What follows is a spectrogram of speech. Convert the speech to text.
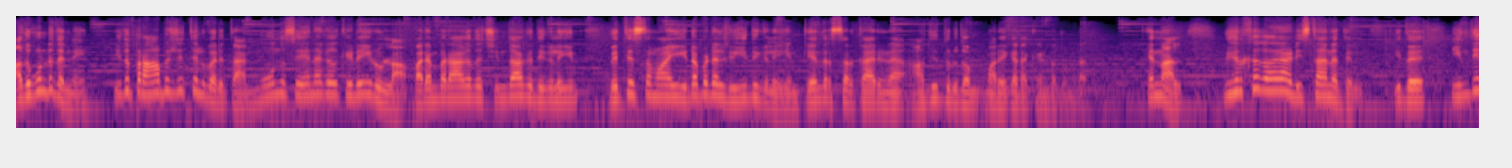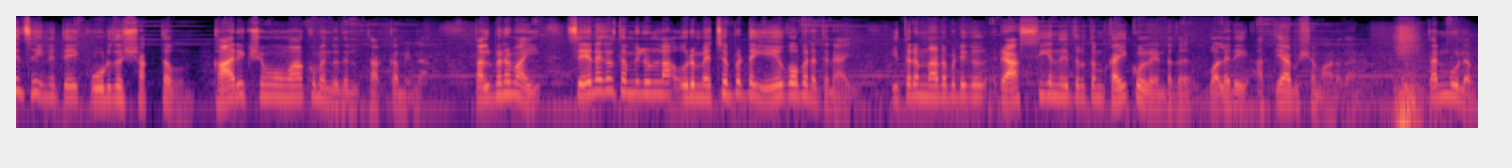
അതുകൊണ്ട് തന്നെ ഇത് പ്രാബല്യത്തിൽ വരുത്താൻ മൂന്ന് സേനകൾക്കിടയിലുള്ള പരമ്പരാഗത ചിന്താഗതികളെയും വ്യത്യസ്തമായ ഇടപെടൽ രീതികളെയും കേന്ദ്ര സർക്കാരിന് അതിദ്രുതം മറികടക്കേണ്ടതുണ്ട്. എന്നാൽ ദീർഘകാല അടിസ്ഥാനത്തിൽ ഇത് ഇന്ത്യൻ സൈന്യത്തെ കൂടുതൽ ശക്തവും കാര്യക്ഷമവുമാക്കുമെന്നതിൽ തർക്കമില്ല. തൽഫലമായി സേനകൾ തമ്മിലുള്ള ഒരു മെച്ചപ്പെട്ട ഏകോപനത്തിനായി ഇത്തരം നടപടികൾ രാഷ്ട്രീയ നേതൃത്വം കൈക്കൊള്ളേണ്ടത് വളരെ അത്യാവശ്യമാണ് താനും തന്മൂലം.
